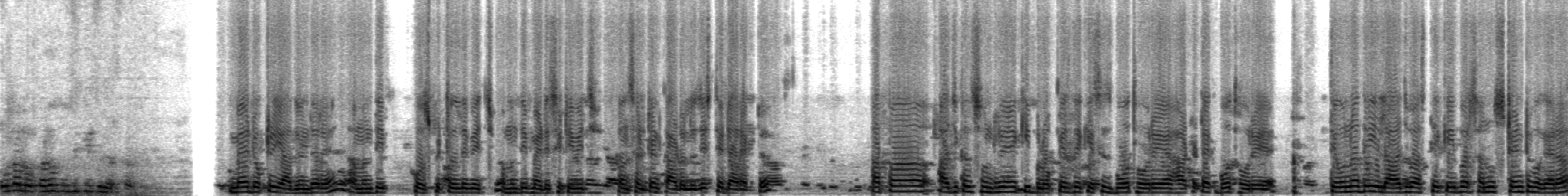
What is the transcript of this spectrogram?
ਉਹਨਾਂ ਲੋਕਾਂ ਨੂੰ ਤੁਸੀਂ ਕੀ ਸੁਜੈਸਟ ਕਰਦੇ ਮੈਂ ਡਾਕਟਰ ਯਾਦਵਿੰਦਰ ਹੈ, ਅਮਨਦੀਪ ਹਸਪੀਟਲ ਦੇ ਵਿੱਚ, ਅਮਨਦੀਪ ਮੈਡੀਸਿਟੀ ਵਿੱਚ ਕੰਸਲਟੈਂਟ ਕਾਰਡੀਓਲੋਜਿਸਟ ਤੇ ਡਾਇਰੈਕਟਰ ਆਪਾਂ ਅੱਜ ਕੱਲ ਸੁਣ ਰਹੇ ਹਾਂ ਕਿ ਬਲੋਕੇਜ ਦੇ ਕੇसेस ਬਹੁਤ ਹੋ ਰਹੇ ਹੈ ਹਾਰਟ ਅਟੈਕ ਬਹੁਤ ਹੋ ਰਹੇ ਹੈ ਤੇ ਉਹਨਾਂ ਦੇ ਇਲਾਜ ਵਾਸਤੇ ਕਈ ਵਾਰ ਸਾਨੂੰ ਸਟੈਂਟ ਵਗੈਰਾ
